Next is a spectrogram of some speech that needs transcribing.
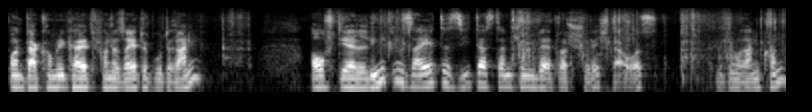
Und da komme ich halt von der Seite gut ran. Auf der linken Seite sieht das dann schon wieder etwas schlechter aus mit dem Rankommen.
